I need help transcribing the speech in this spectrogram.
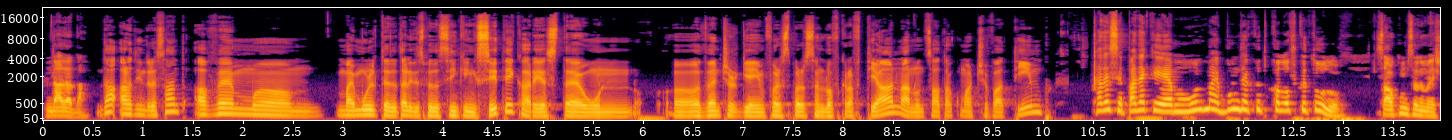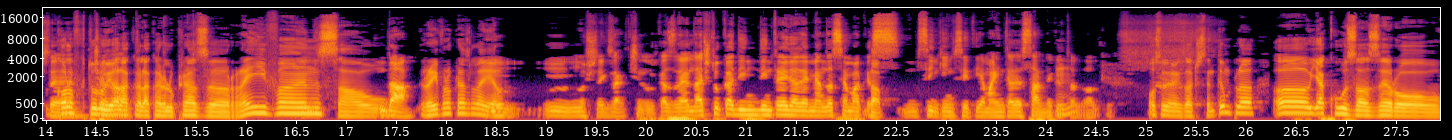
Da, da, da. Da, arată interesant. Avem um, mai multe detalii despre The Sinking City, care este un uh, adventure game first person Lovecraftian, anunțat acum ceva timp. Care se pare că e mult mai bun decât Call of Cthulhu. Sau cum se numește? Call of Cthulhu e celălalt? ăla la care lucrează Raven sau... Da. Raven lucrează la el. Mm, mm, nu știu exact cine lucrează la el, dar știu că din, din trailere mi-am dat seama că Da. S- Sinking City e mai interesant decât Mhm. mm-hmm. altul. O să vedem exact ce se întâmplă. Uh, Yakuza 0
